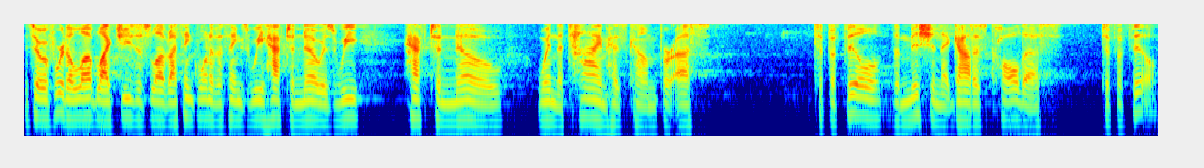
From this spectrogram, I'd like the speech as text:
And so, if we're to love like Jesus loved, I think one of the things we have to know is we have to know when the time has come for us to fulfill the mission that God has called us to fulfill.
